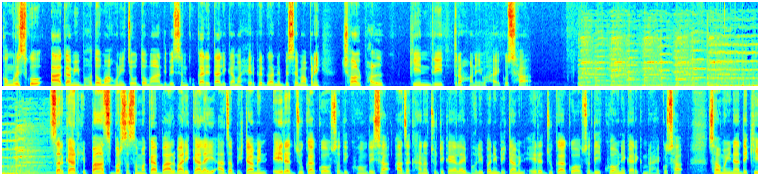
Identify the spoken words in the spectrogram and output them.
कङ्ग्रेसको आगामी भदौमा हुने चौधौँ महाधिवेशनको कार्यतालिकामा हेरफेर गर्ने विषयमा पनि छलफल केन्द्रित रहने भएको छ। सरकारले पाँच वर्षसम्मका बालबालिकालाई आज भिटामिन ए र जुकाको औषधि खुवाउँदैछ। आज खान छुटेकालाई भोलि पनि भिटामिन ए र जुकाको औषधि खुवाउने कार्यक्रम रहेको छ। छ महिनादेखि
